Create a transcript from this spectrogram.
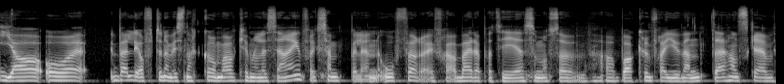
Ja, og veldig ofte når vi snakker om avkriminalisering, f.eks. en ordfører fra Arbeiderpartiet som også har bakgrunn fra Juvente, han skrev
